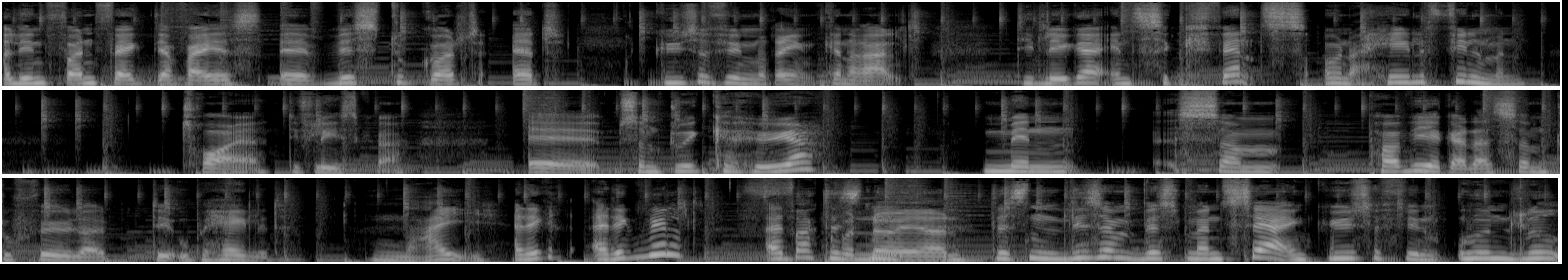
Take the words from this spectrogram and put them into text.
og lige en fun fact, jeg faktisk... Øh, vidste du godt, at gyserfilmen rent generelt, de ligger en sekvens under hele filmen, tror jeg, de fleste gør, øh, som du ikke kan høre, men som påvirker dig, som du føler, det er ubehageligt. Nej. Er det ikke, er det ikke vildt? At Fuck, det er sådan-. Det er sådan, ligesom hvis man ser en gyserfilm uden lyd,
